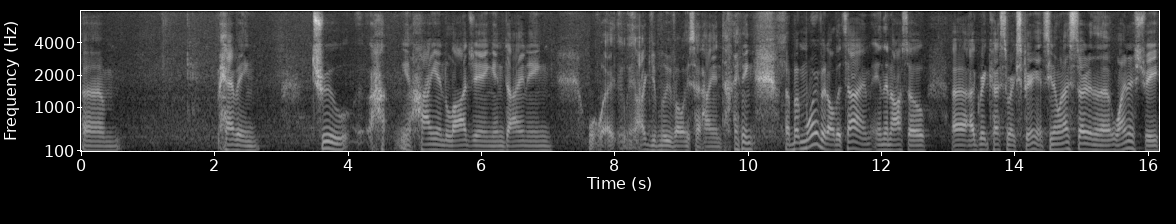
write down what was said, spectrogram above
um, having true you know, high-end lodging and dining. Arguably we've always had high-end dining, uh, but more of it all the time, and then also uh, a great customer experience. You know, when I started in the wine industry,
